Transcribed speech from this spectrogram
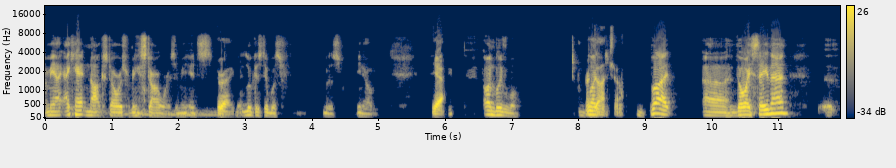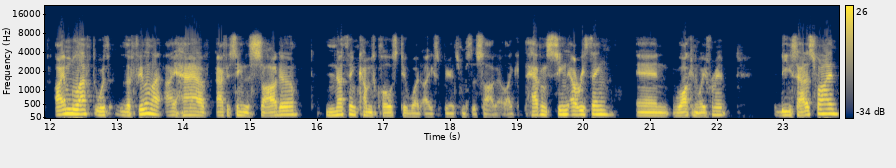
I mean, I, I can't knock Star Wars for being Star Wars. I mean, it's Right. Lucas did was was you know, Yeah. unbelievable. But gotcha. but uh, though I say that, uh, I'm left with the feeling I, I have after seeing the saga. Nothing comes close to what I experienced from the saga. Like having seen everything and walking away from it, being satisfied.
